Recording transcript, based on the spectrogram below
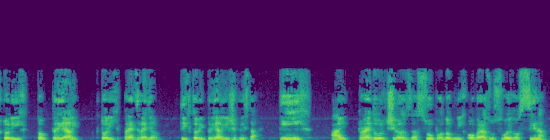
ktorých to prijali, ktorých predzvedel, tých, ktorí prijali Ježiša Krista. Tých aj predurčil za súpodobných obrazu svojho syna.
